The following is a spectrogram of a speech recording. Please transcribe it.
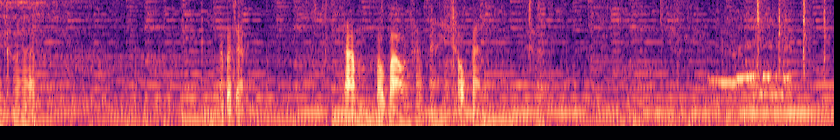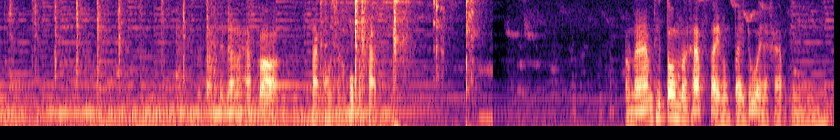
นะครับแล้วก็จะตำเบาๆนะครับให้เข้ากันนะครับตำเสร็จแล้วนะครับก็ตักออกจากครกนะครับ เอาน้ำที่ต้มนะครับ ใส่ลงไปด้วยนะครับอืม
